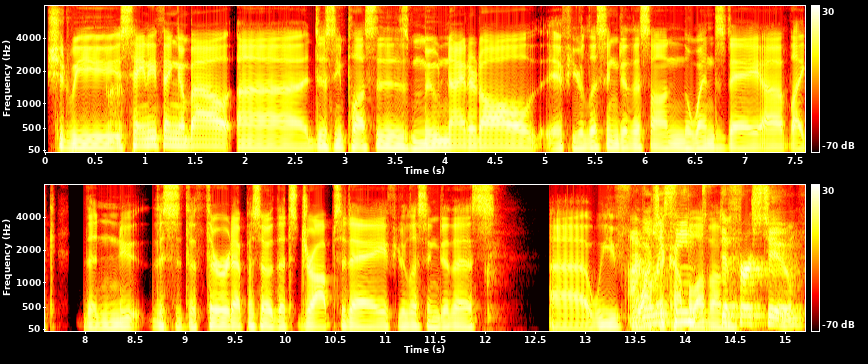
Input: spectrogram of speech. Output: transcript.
Should we Right. say anything about uh, Disney Plus's Moon Knight at all? If you're listening to this on the Wednesday of like the new, this is the third episode that's dropped today. If you're listening to this, uh, we've I've watched a couple of them. the first two.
